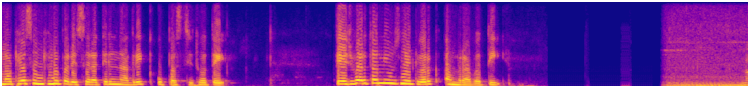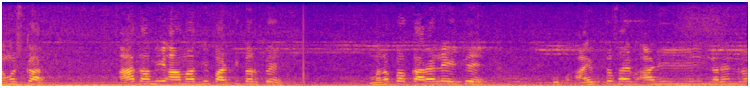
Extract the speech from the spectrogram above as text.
मोठ्या संख्येनं परिसरातील नागरिक उपस्थित होते. Tejvarta news network Amravati. नमस्कार. आज आम्ही आम आदमी पार्टीतर्फे मनपा कार्यालय येथे उप आयुक्त साहेब आणि नरेंद्र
